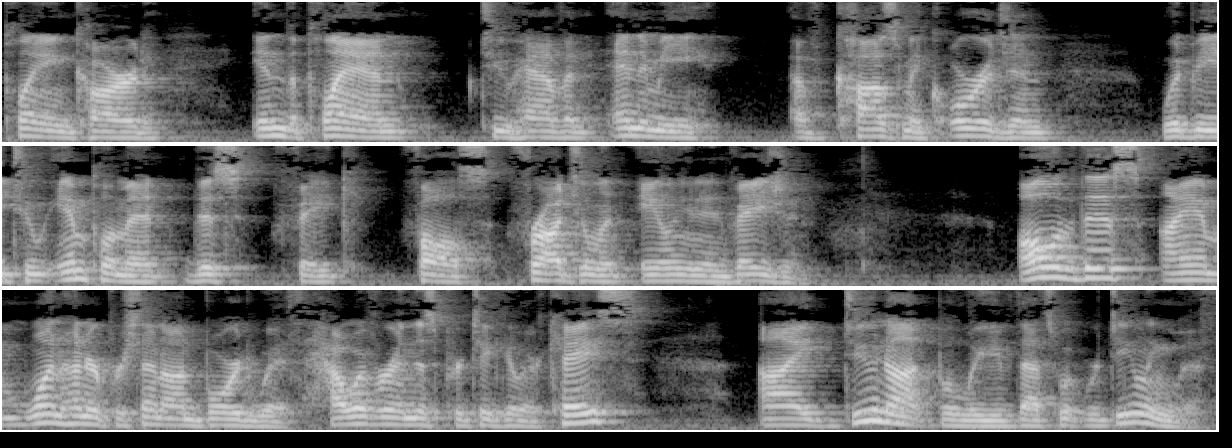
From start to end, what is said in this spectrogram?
playing card in the plan to have an enemy of cosmic origin would be to implement this fake false, fraudulent alien invasion. All of this I am 100% on board with. However, in this particular case, I do not believe that's what we're dealing with.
